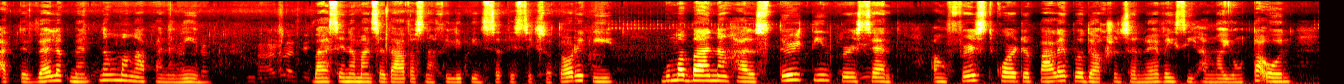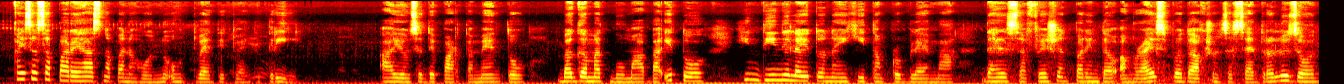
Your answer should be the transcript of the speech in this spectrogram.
at development ng mga pananim. Base naman sa datos ng Philippine Statistics Authority, bumaba ng halos 13% ang first quarter palay production sa Nueva Ecija ngayong taon kaysa sa parehas na panahon noong 2023. Ayon sa departamento, bagamat bumaba ito, hindi nila ito nakikitang problema dahil sufficient pa rin daw ang rice production sa Central Luzon,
